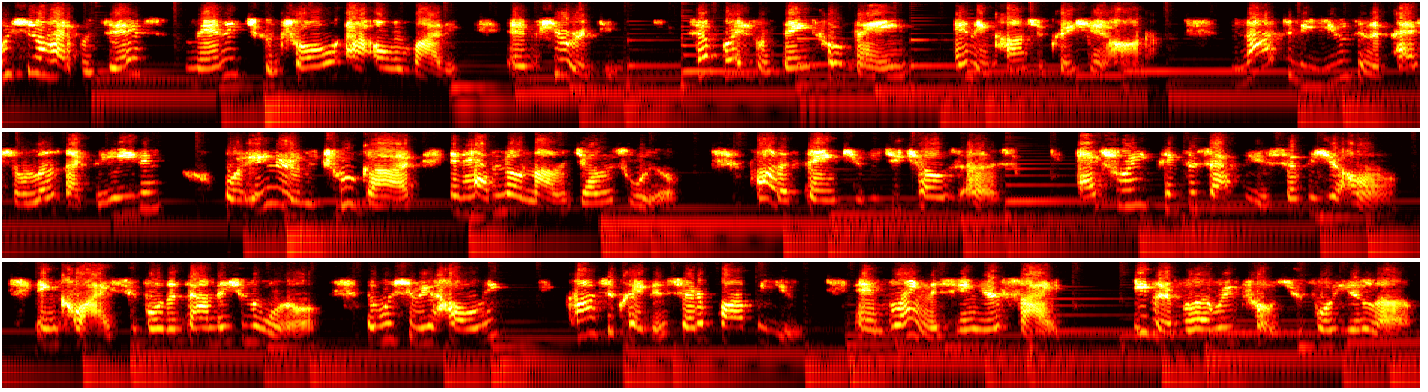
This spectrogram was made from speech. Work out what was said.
we should know how to possess, manage, control our own body in purity, separated from things profane, and in consecration and honor. Not to be used in the passion of lust like the heathen, or ignorant of the true God, and have no knowledge of his will. Father, thank you that you chose us. Actually, picked us out for yourself as your own in Christ before the foundation of the world, that we should be holy, consecrated, and set apart for you, and blameless in your sight, even above reproach before your love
